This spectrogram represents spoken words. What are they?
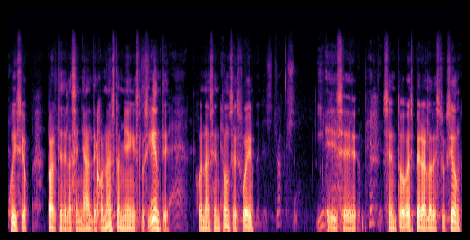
juicio. Parte de la señal de Jonás también es lo siguiente. Jonás entonces fue y se sentó a esperar la destrucción,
